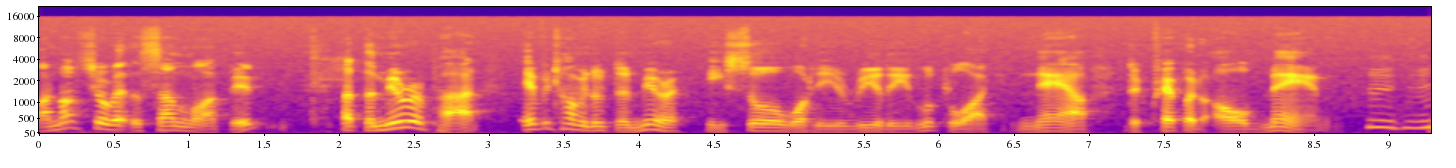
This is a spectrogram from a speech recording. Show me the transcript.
I'm not sure about the sunlight bit, but the mirror part every time he looked in the mirror, he saw what he really looked like now, decrepit old man, mm-hmm.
